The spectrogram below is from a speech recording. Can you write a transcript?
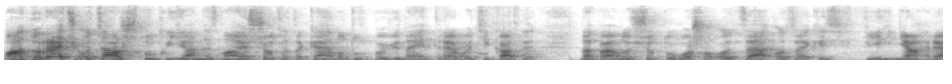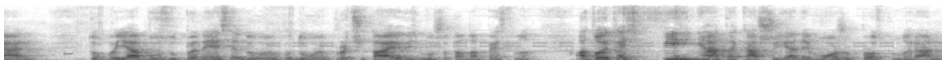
А, до речі, оця штука, я не знаю, що це таке, але тут від неї треба тікати. Напевно, що того, що оце, оце якась фігня, реально. Тупо я був зупинився, думаю, думаю, прочитаю, візьму, що там написано. А то якась фігня така, що я не можу просто. Ну реально.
